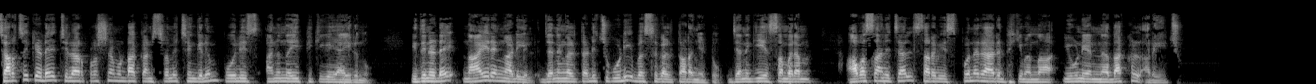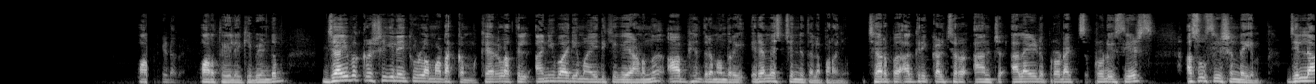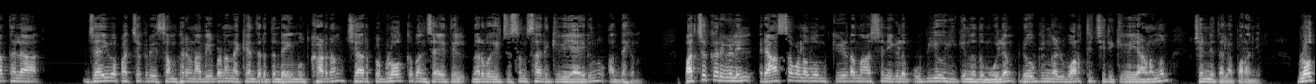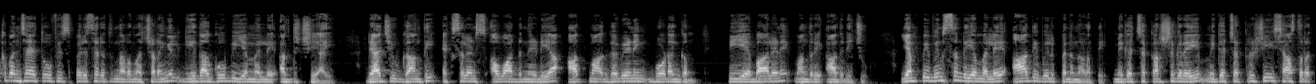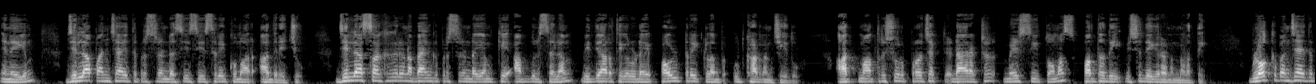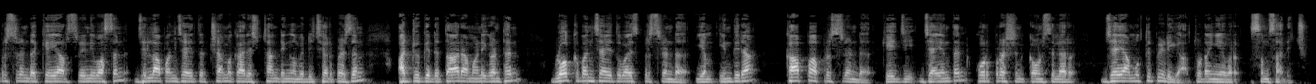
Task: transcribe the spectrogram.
ചർച്ചയ്ക്കിടെ ചിലർ പ്രശ്നമുണ്ടാക്കാൻ ശ്രമിച്ചെങ്കിലും പോലീസ് അനുനയിപ്പിക്കുകയായിരുന്നു. ഇതിനിടെ നായരങ്ങാടിയിൽ ജനങ്ങൾ തടിച്ചുകൂടി ബസ്സുകൾ തടഞ്ഞിട്ടു. ജനകീയ സമരം അവസാനിച്ചാൽ സർവീസ് പുനരാരംഭിക്കുമെന്ന് യൂണിയൻ നേതാക്കൾ അറിയിച്ചു. വാർത്തയിലേക്ക് വീണ്ടും. ജൈവ കൃഷിയിലേക്കുള്ള മടക്കം കേരളത്തിൽ അനിവാര്യമായിരിക്കുകയാണെന്ന് ആഭ്യന്തരമന്ത്രി രമേശ് ചെന്നിത്തല പറഞ്ഞു. Cherpu agriculture and allied products producers അസോസിയേഷന്റെയും ജില്ലാതല ജൈവ പച്ചക്കറി സംഭരണ വിപണന കേന്ദ്രത്തിന്റെയും ഉദ്ഘാടനം ചേർപ്പ് ബ്ലോക്ക് പഞ്ചായത്തിൽ നിർവഹിച്ച് സംസാരിക്കുകയായിരുന്നു അദ്ദേഹം. പച്ചക്കറികളിൽ രാസവളവും കീടനാശിനികളും ഉപയോഗിക്കുന്നത് മൂലം രോഗങ്ങൾ വർദ്ധിച്ചിരിക്കുകയാണെന്നും ചെന്നിത്തല പറഞ്ഞു. ബ്ലോക്ക് പഞ്ചായത്ത് ഓഫീസ് പരിസരത്ത് നടന്ന ചടങ്ങിൽ Geetha Gopi M L A അധ്യക്ഷയായി. രാജീവ് ഗാന്ധി എക്സലൻസ് അവാർഡ് നേടിയ ആത്മ ഗവേണിംഗ് ബോർഡംഗം പി എ ബാലനെ മന്ത്രി ആദരിച്ചു. M P Vincent M L A ആദ്യ വിൽപ്പന നടത്തി. മികച്ച കർഷകരെയും മികച്ച കൃഷി ശാസ്ത്രജ്ഞനെയും ജില്ലാ panchayat president C C Sreekumar ആദരിച്ചു. ജില്ലാ സഹകരണ bank president M K Abdul Salam വിദ്യാർത്ഥികളുടെ പൌൾട്രി ക്ലബ്ബ് ഉദ്ഘാടനം ചെയ്തു. ആത്മ തൃശൂർ പ്രൊജക്ട് ഡയറക്ടർ മേഴ്സി തോമസ് പദ്ധതി വിശദീകരണം നടത്തി. Block panchayat president K R Sreenivasan ജില്ലാ പഞ്ചായത്ത് ക്ഷേമകാര്യ standing committee chairperson advocate Thara Manikandan block panchayat vice president M Indira KAAPA president K G Jayanthan corporation councillor Jaya Muthupeedika തുടങ്ങിയവർ സംസാരിച്ചു.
